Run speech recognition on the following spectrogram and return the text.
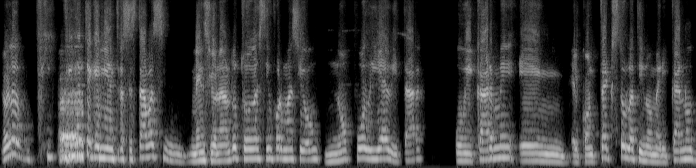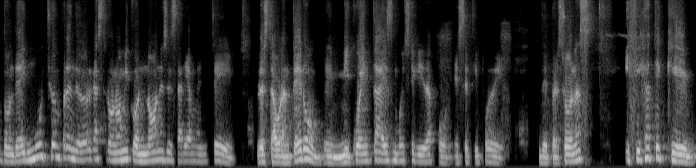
Lola, fíjate que mientras estabas mencionando toda esta información, no podía evitar ubicarme en el contexto latinoamericano donde hay mucho emprendedor gastronómico, no necesariamente restaurantero. mi cuenta es muy seguida por ese tipo de, de personas. Y fíjate que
